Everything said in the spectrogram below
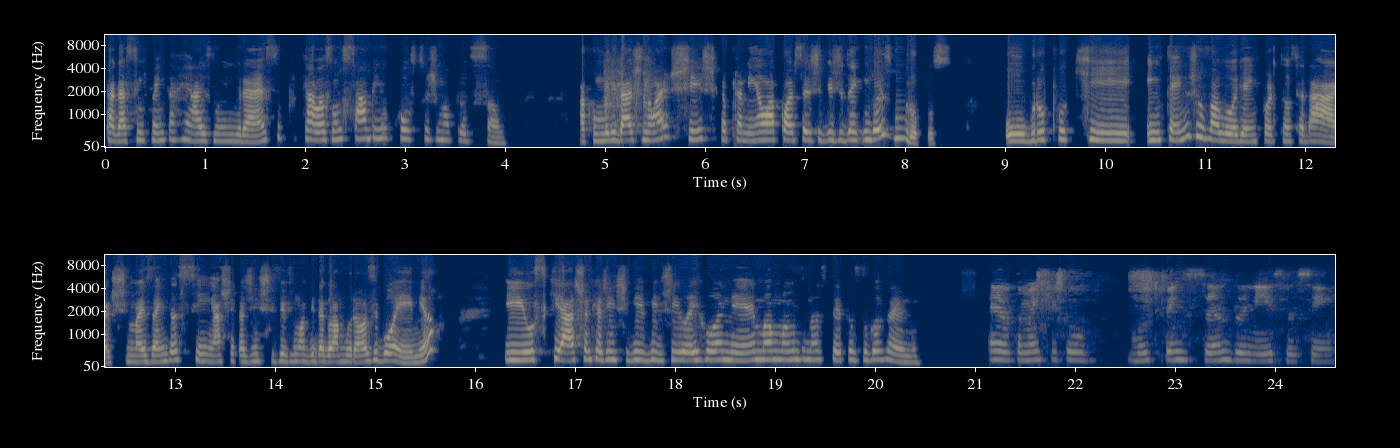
pagar 50 reais no ingresso, porque elas não sabem o custo de uma produção. A comunidade não artística, para mim, ela pode ser dividida em dois grupos. O grupo que entende o valor e a importância da arte, mas ainda assim acha que a gente vive uma vida glamurosa e boêmia, e os que acham que a gente vive de lei Rouanet mamando nas tetas do governo. É, eu também fico muito pensando nisso, assim,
